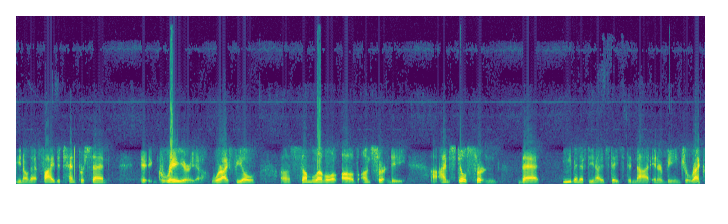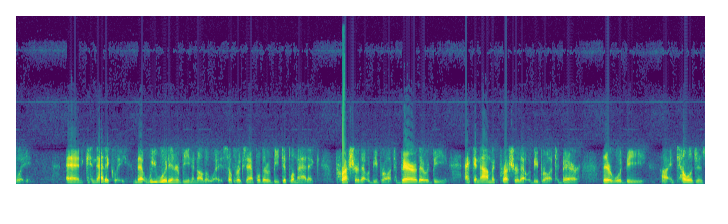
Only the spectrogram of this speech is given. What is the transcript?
you know, that five to ten percent uh, gray area where I feel uh, some level of, of uncertainty, uh, I'm still certain that even if the United States did not intervene directly and kinetically, that we would intervene in other ways. So, for example, there would be diplomatic pressure that would be brought to bear. There would be economic pressure that would be brought to bear. There would be uh, intelligence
